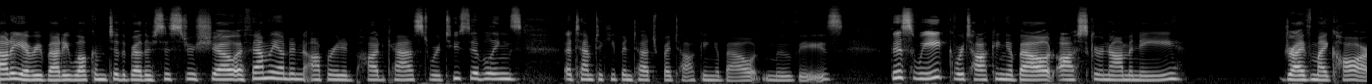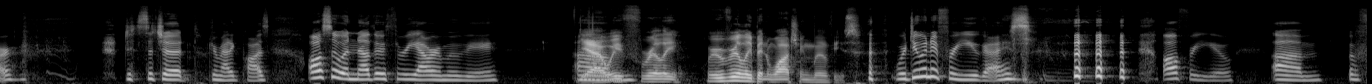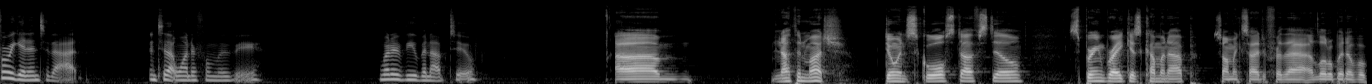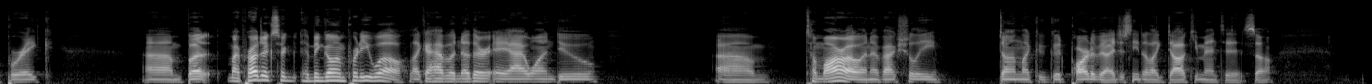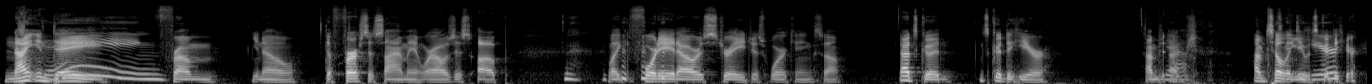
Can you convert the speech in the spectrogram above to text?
Howdy, everybody. Welcome to the Brother Sister Show, a family owned and operated podcast where two siblings attempt to keep in touch by talking about movies. This week, we're talking about Oscar nominee Drive My Car. Just such a dramatic pause. Also, another three hour movie. Yeah, Um, we've really we've really been watching movies. We're doing it for you guys. All for you. Um, but before we get into that, into that wonderful movie, what have you been up to? um, nothing much. Doing school stuff still. Spring break is coming up, so I'm excited for that. A little bit of a break. Um, but my projects are, have been going pretty well. Like I have another AI one due um, tomorrow, and I've actually done like a good part of it. I just need to like document it. So night and day from you know the first assignment where I was just up like 48 hours straight just working. So that's good. It's good to hear. I'm Yeah. I'm, I'm telling good you, it's hear. good to hear.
